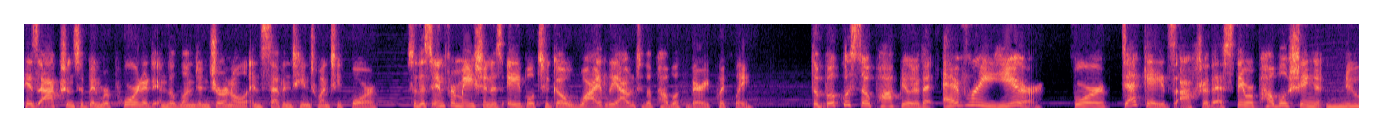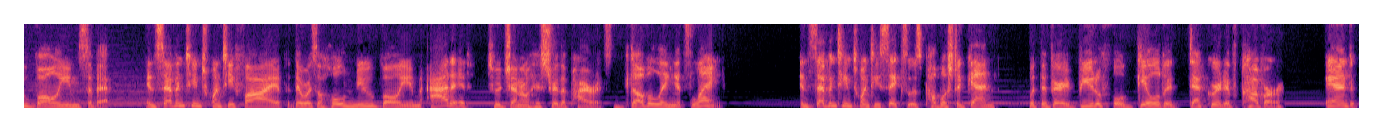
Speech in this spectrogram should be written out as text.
his actions have been reported in the London Journal in 1724. So this information is able to go widely out into the public very quickly. The book was so popular that every year for decades after this, they were publishing new volumes of it. In 1725, there was a whole new volume added to a general history of the pirates, doubling its length. In 1726, it was published again with a very beautiful, gilded, decorative cover. And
